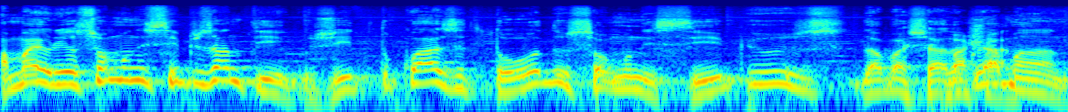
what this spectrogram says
a maioria são municípios antigos e quase todos são municípios da Baixada, Baixada. Cuiabana.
